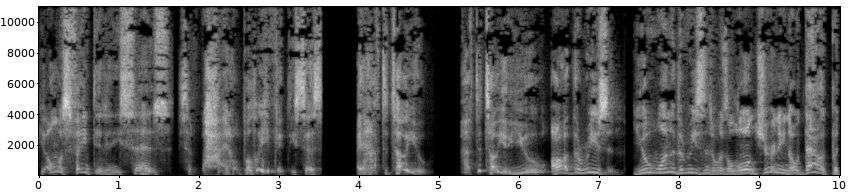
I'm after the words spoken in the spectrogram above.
He almost fainted and he says, he said, I don't believe it. He says, I have to tell you, I have to tell you, you are the reason. You one of the reasons. It was a long journey, no doubt, but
